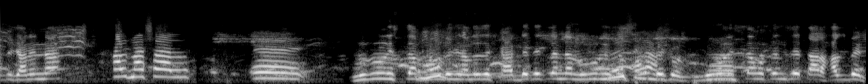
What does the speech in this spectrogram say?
আপনি জানেন না? হাল মাসাল নুরুল ইসলাম ফাউন্ডেশন আমাদের যে কার্ডে দেখলেন না নুরুল ইসলাম। ফাউন্ডেশন? নুরুল ইসলাম যে তার হাজবেন্ড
